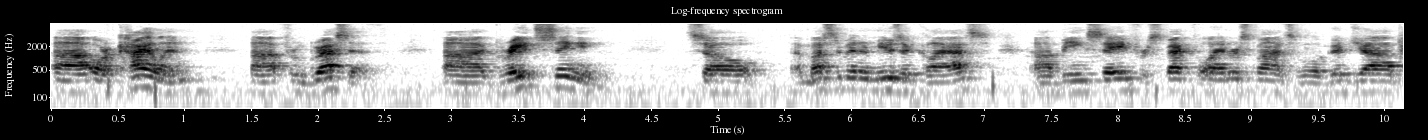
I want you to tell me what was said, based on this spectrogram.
uh, or Kylan, uh, from Gresseth. Uh, great singing. So it must have been a music class. Uh, being safe, respectful, and responsible. Good job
